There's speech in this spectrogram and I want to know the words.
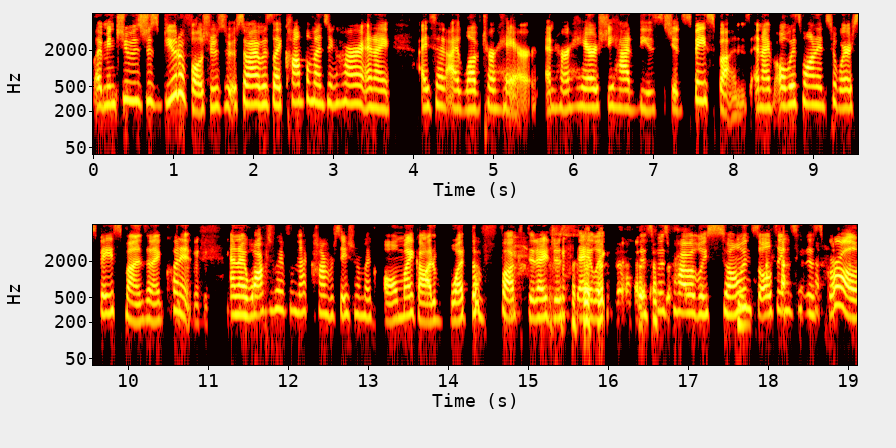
i mean she was just beautiful. She was so i was like complimenting her and i I said I loved her hair and her hair she had these she had space buns and I've always wanted to wear space buns and I couldn't. And I walked away from that conversation I'm like oh my god what the fuck did I just say? Like this was probably so insulting to this girl.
